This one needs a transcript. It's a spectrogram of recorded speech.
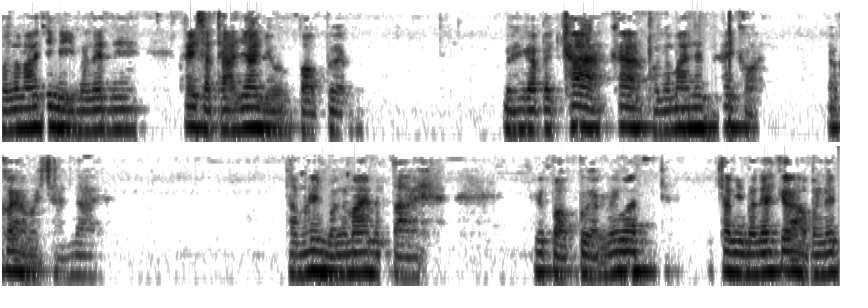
ผลไม้ที่มีเมล็ดนี้ ให้ศรัทธาญาติโยมปอกเปลือกเหมือนกับเป็นค่าค่าผลไม้นั้นให้ก่อน แล้วค่อยเอามาฉันได้ ทำให้ผลไม้มันตาย คือปอกเปลือกหรือว่าถ้ามีเมล็ดก็เอาเมล็ด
